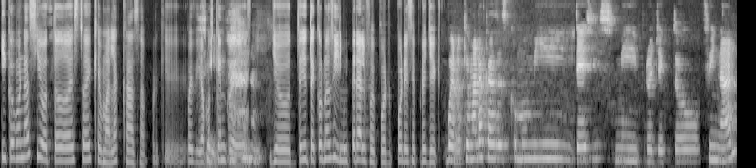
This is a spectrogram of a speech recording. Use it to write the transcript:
¿Y cómo nació todo esto de quemar la casa? Porque, pues digamos que en redes. Yo, yo te conocí literal, fue por, por ese proyecto. Bueno, Quema la Casa es como mi tesis, mi proyecto final,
